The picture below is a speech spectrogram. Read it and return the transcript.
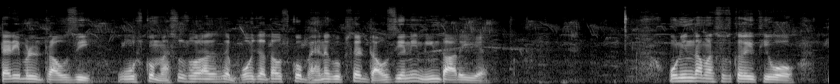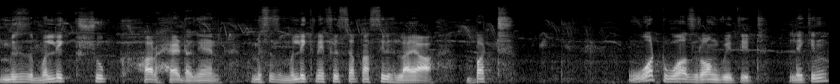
terrible drowsy वो उसको महसूस हो रहा था, जैसे बहुत ज़्यादा उसको भयानक रूप से ड्राउजी यानी नींद आ रही है। वो नींदा महसूस कर रही थी वो। Mrs Malik shook her head again Mrs Malik ने फिर से अपना सिर हिलाया but what was wrong with it लेकिन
